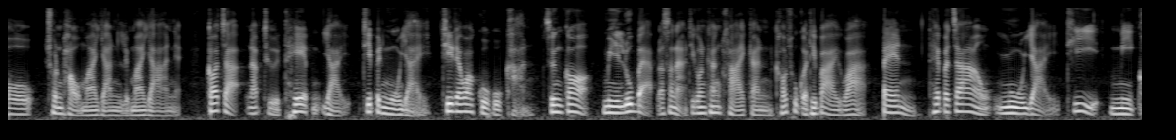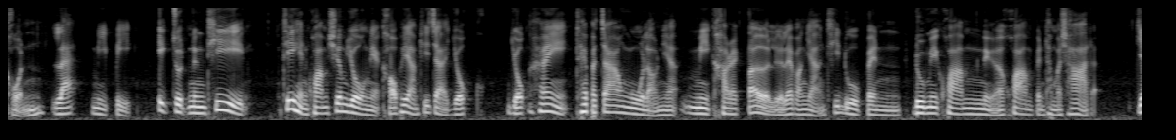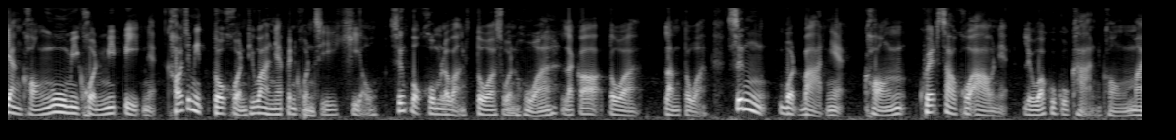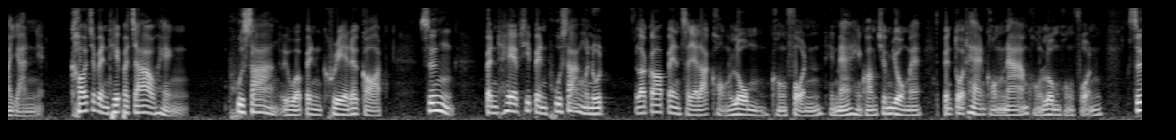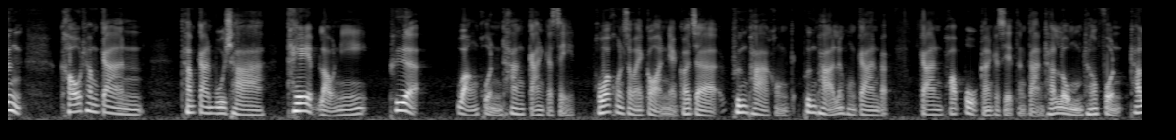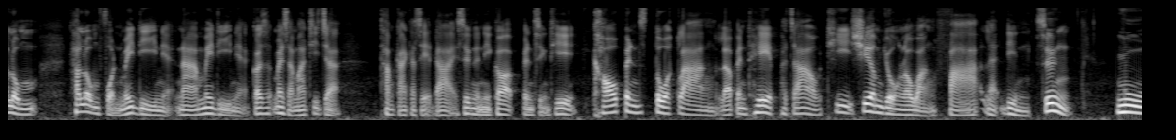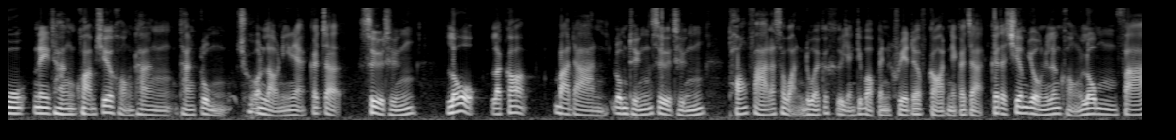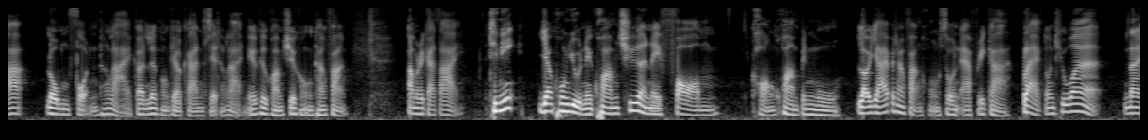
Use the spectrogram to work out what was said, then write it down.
ชนเผ่ามายันหรือมายาเนี่ยก็จะนับถือเทพใหญ่ที่เป็นงูใหญ่ที่เรียกว่ากูกูคาน ซึ่งก็มีรูปแบบลักษณะที่ค่อนข้างคล้ายกัน เขาถูกอธิบายว่า เป็นเทพเจ้างูใหญ่ที่มีขนและมีปีก อีกจุดหนึ่งที่ที่เห็นความเชื่อมโยงเนี่ยเขาพยายามที่จะยกยกให้เทพเจ้างูเหล่านี้มีคาแรคเตอร์หรืออะไรบางอย่างที่ดูเป็นดูมีความเหนือความเป็นธรรมชาติอะอย่างของงูมีขนมีปีกเนี่ยเขาจะมีตัวขนที่ว่านี้เป็นขนสีเขียว ซึ่งปกคลุมระหว่างตัวส่วนหัว แล้วก็ตัวลำตัว ซึ่งบทบาทเนี่ยของ เควตซาโคอัลเนี่ยหรือว่ากูกูขานของมายันเนี่ยเขาจะเป็นเทพเจ้าแห่งผู้สร้างหรือว่าเป็น creator god ซึ่งเป็นเทพที่เป็นผู้สร้างมนุษย์ แล้วก็เป็นสัญลักษณ์ของลมของฝนเห็นไหมเห็นความเชื่อมโยงไหมเป็นตัวแทนของน้ำของลมของฝน ซึ่งเขาทำการทำการบูชาเทพเหล่านี้เพื่อหวังผลทางการเกษตร เพราะว่าคนสมัยก่อนเนี่ยก็จะพึ่งพาของพึ่งพาเรื่องของการแบบ การเพาะปลูกการเกษตรต่างๆ ถ้าลมทั้งฝน ถ้าลม ถ้าลมฝนไม่ดีเนี่ย น้ำไม่ดีเนี่ย ก็ไม่สามารถที่จะทำการเกษตรได้ ซึ่งอันนี้ก็เป็นสิ่งที่เขาเป็นตัวกลาง แล้วเป็นเทพพระเจ้าที่เชื่อมโยงระหว่างฟ้าและดิน ซึ่งงูในทางความเชื่อของทางทางกลุ่มชนเหล่านี้เนี่ย ก็จะสื่อถึงโลกแล้วก็บาดาล รวมถึงสื่อถึง ท้องฟ้าและสวรรค์ด้วยก็คืออย่างที่บอกเป็น creator of God เนี่ยก็จะก็จะเชื่อมโยงในเรื่องของลมฟ้าลมฝนทั้งหลาย ก็เรื่องของเกี่ยวกับการเกษทั้งหลายนี่ก็คือความเชื่อของทางฝั่งอเมริกาใต้ ทีนี้ยังคงอยู่ในความเชื่อในฟอร์มของความเป็นงู เราย้ายไปทางฝั่งของโซนแอฟริกา แปลกตรงที่ว่าใน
